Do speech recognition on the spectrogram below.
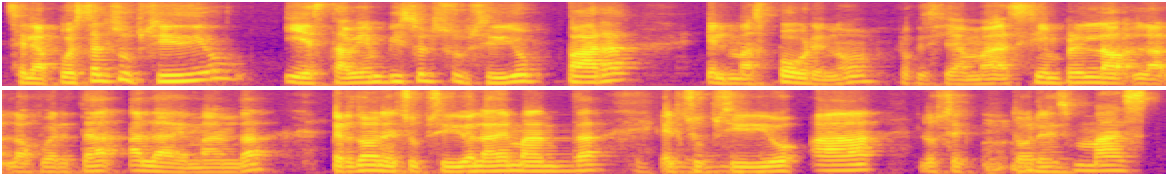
se le apuesta el subsidio y está bien visto el subsidio para el más pobre, ¿no? Lo que se llama siempre la, la, oferta a la demanda, perdón, el subsidio a la demanda, el subsidio a los sectores más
